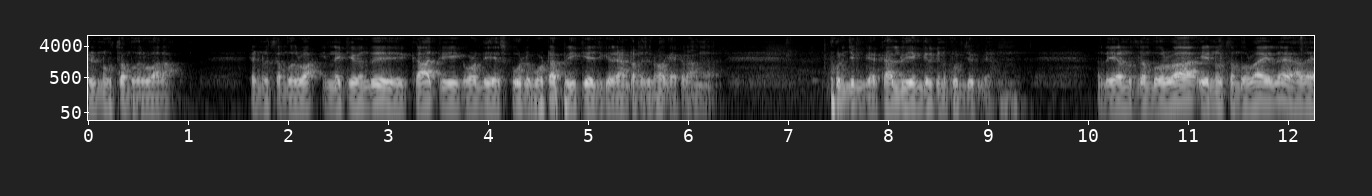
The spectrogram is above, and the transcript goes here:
எழுநூற்றம்பது ரூபா தான். எண்ணூற்றம்பது ரூபா. இன்றைக்கி வந்து கார்த்திகை குழந்தைய ஸ்கூலில் போட்டால் ப்ரீகேஜிக்கு ரெண்டரை லட்சம் ரூபா கேட்குறாங்க. புரிஞ்சுங்க கல்வி எங்கே இருக்குன்னு புரிஞ்சுங்க அந்த இரநூத்தம்பது ரூபா எண்ணூற்றம்பது ரூபாயில் அதை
